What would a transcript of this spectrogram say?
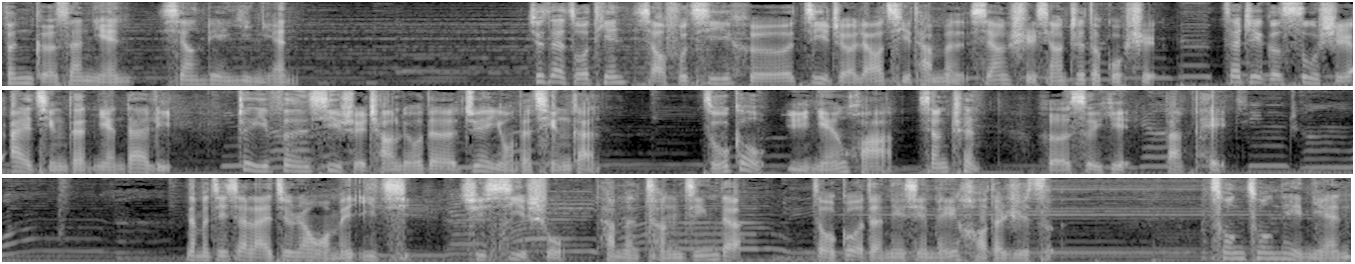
分隔三年，相恋一年。就在昨天，小夫妻和记者聊起他们相识相知的故事。在这个速食爱情的年代里，这一份细水长流的隽永的情感。足够与年华相称，和岁月般配。那么接下来就让我们一起去细数他们曾经的走过的那些美好的日子。匆匆那年，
